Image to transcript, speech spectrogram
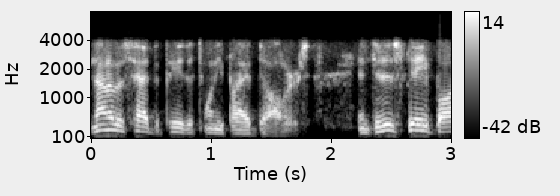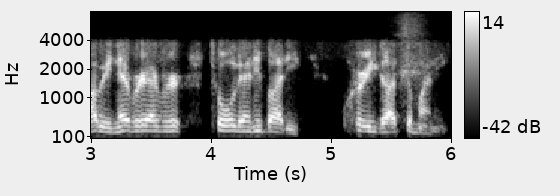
None of us had to pay the twenty five dollars. And to this day, Bobby never ever told anybody where he got the money.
